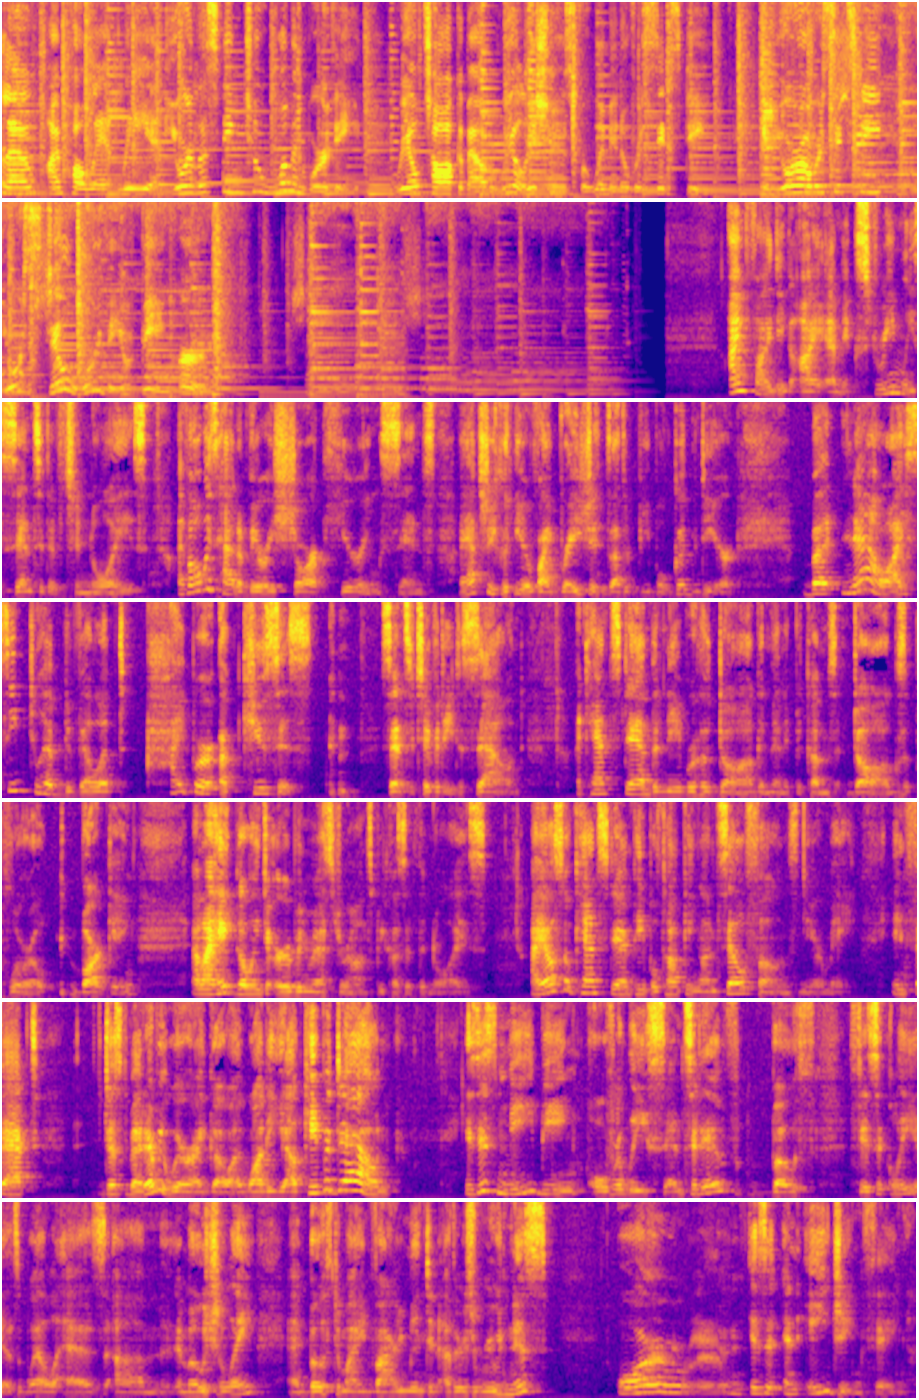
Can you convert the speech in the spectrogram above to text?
Hello, I'm Paulette Lee, and you're listening to Woman Worthy, real talk about real issues for women over 60. If you're over 60, you're still worthy of being heard. I'm finding I am extremely sensitive to noise. I've always had a very sharp hearing sense. I actually could hear vibrations other people couldn't hear. But now I seem to have developed hyperacusis, sensitivity to sound. I can't stand the neighborhood dog, and then it becomes dogs, plural, barking. And I hate going to urban restaurants because of the noise. I also can't stand people talking on cell phones near me. In fact, just about everywhere I go, I want to yell, keep it down. Is this me being overly sensitive, both physically as well as um, emotionally, and both to my environment and others' rudeness? Or is it an aging thing?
